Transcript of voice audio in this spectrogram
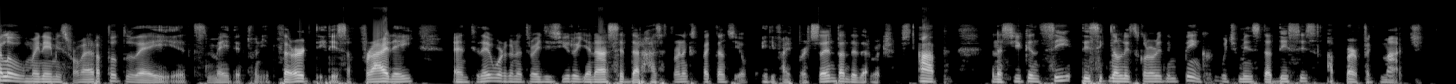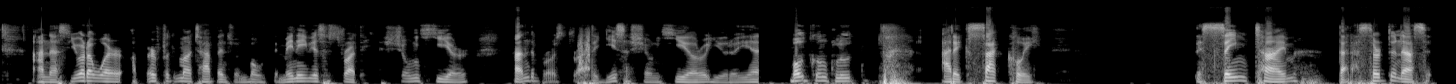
Hello, my name is Roberto. Today it's May the 23rd. It is a Friday, and today we're going to trade this Euro Yen asset that has a run expectancy of 85% and the direction is up. And as you can see, this signal is colored in pink, which means that this is a perfect match. And as you are aware, a perfect match happens when both the main ABS strategy, as shown here, and the Pro strategies, as shown here, Euro Yen, both conclude at exactly the same time that a certain asset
